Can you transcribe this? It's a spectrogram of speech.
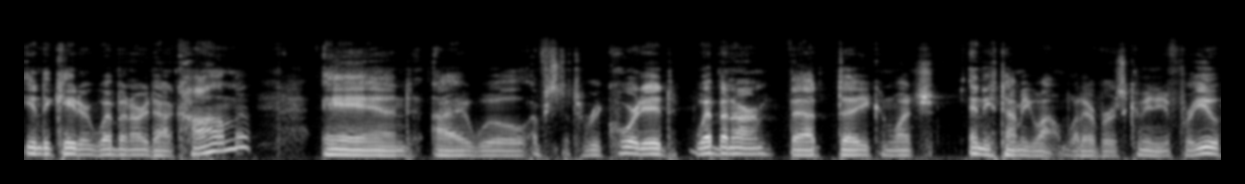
indicatorwebinar.com and I will, I've just a recorded webinar that uh, you can watch anytime you want, whatever is convenient for you.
